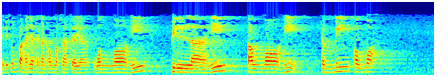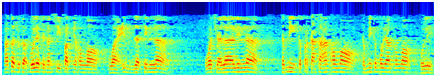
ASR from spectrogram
jadi sumpah hanya dengan Allah saja ya. Wallahi billahi tallahi demi Allah. Atau juga boleh dengan sifatnya Allah wa izzatillah wa jalalillah demi keperkasaan Allah, demi kemuliaan Allah, boleh.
